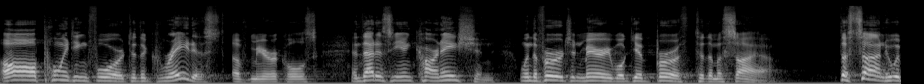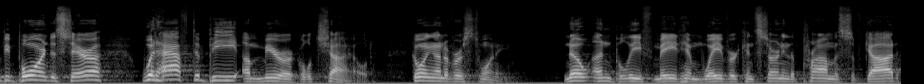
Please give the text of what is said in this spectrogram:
all pointing forward to the greatest of miracles, and that is the incarnation when the Virgin Mary will give birth to the Messiah. The son who would be born to Sarah would have to be a miracle child. Going on to verse 20. No unbelief made him waver concerning the promise of God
